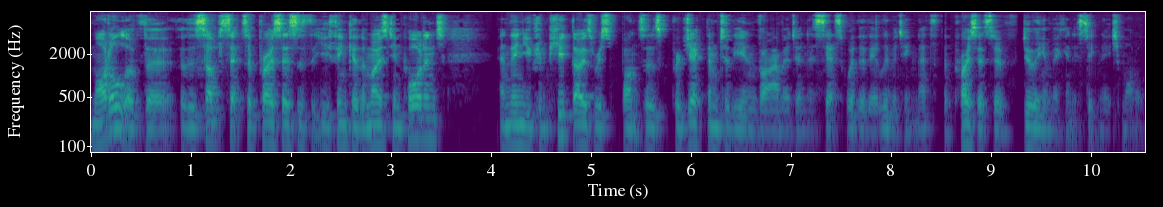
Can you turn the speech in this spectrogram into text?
model of the, of the subsets of processes that you think are the most important, and then you compute those responses, project them to the environment and assess whether they're limiting. That's the process of doing a mechanistic niche model.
